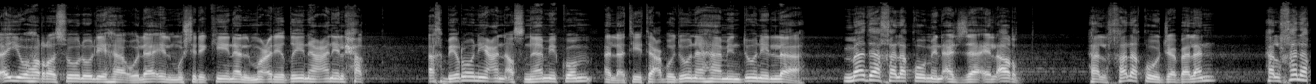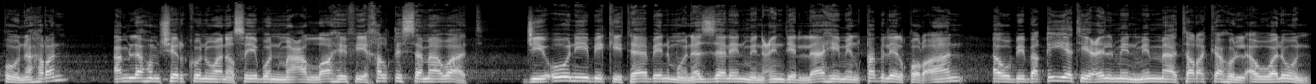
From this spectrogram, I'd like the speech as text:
أيها الرسول لهؤلاء المشركين المعرضين عن الحق أخبروني عن أصنامكم التي تعبدونها من دون الله. ماذا خلقوا من أجزاء الأرض؟ هل خلقوا جبلا؟ هل خلقوا نهرا؟ أم لهم شرك ونصيب مع الله في خلق السماوات؟ جيئوني بكتاب منزل من عند الله من قبل القرآن أو ببقية علم مما تركه الأولون.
